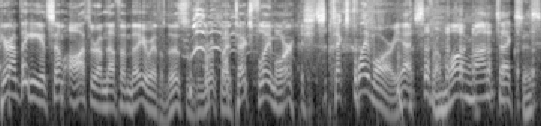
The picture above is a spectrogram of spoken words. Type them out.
Here I'm thinking it's some author I'm not familiar with. This is the book by Text Flame War. It's text flame war, yes. From Longmont, Texas.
